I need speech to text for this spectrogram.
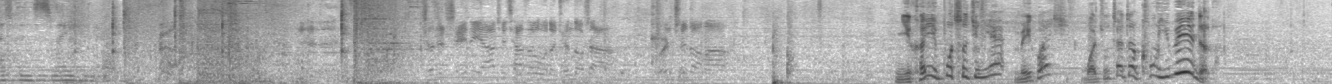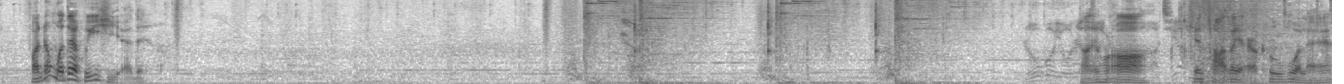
Has been slain. 这是谁的牙齿卡在了我的拳头上？有人知道吗？你可以不吃经验，没关系，我就在这空一辈子了。反正我带回血的。等一会儿啊，先插个眼儿，Q 过来。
